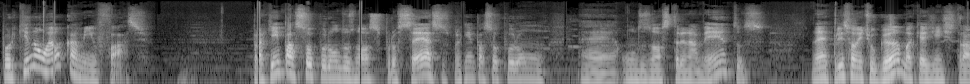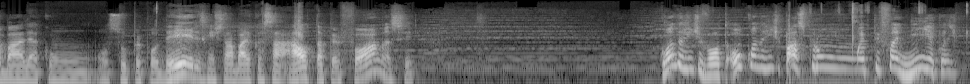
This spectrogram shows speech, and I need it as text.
porque não é um caminho fácil. Para quem passou por um dos nossos processos, para quem passou por um, é, um dos nossos treinamentos, né, principalmente o Gama, que a gente trabalha com os superpoderes, que a gente trabalha com essa alta performance, quando a gente volta, ou quando a gente passa por uma epifania, quando a gente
